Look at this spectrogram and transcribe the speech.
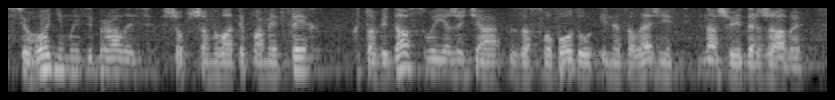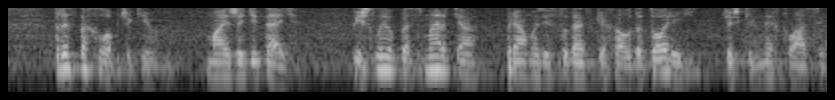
Сьогодні ми зібрались, щоб вшанувати пам'ять тих, хто віддав своє життя за свободу і незалежність нашої держави. 300 хлопчиків, майже дітей, пішли в безсмертя прямо зі студентських аудиторій чи шкільних класів.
